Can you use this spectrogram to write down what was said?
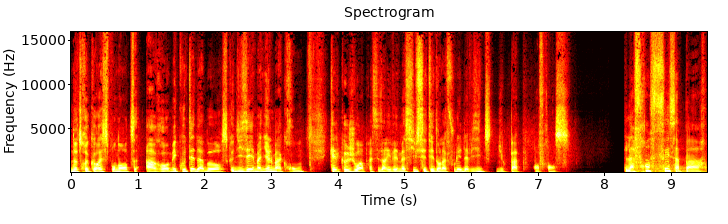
notre correspondante à Rome. Écoutez d'abord ce que disait Emmanuel Macron quelques jours après ses arrivées massives, c'était dans la foulée de la visite du pape en France. La France fait sa part,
